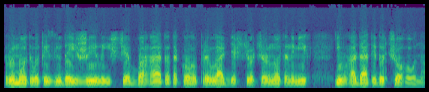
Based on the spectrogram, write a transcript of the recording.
вимотувати з людей жили, і ще багато такого приладдя, що Чорнота не міг і вгадати, до чого воно.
